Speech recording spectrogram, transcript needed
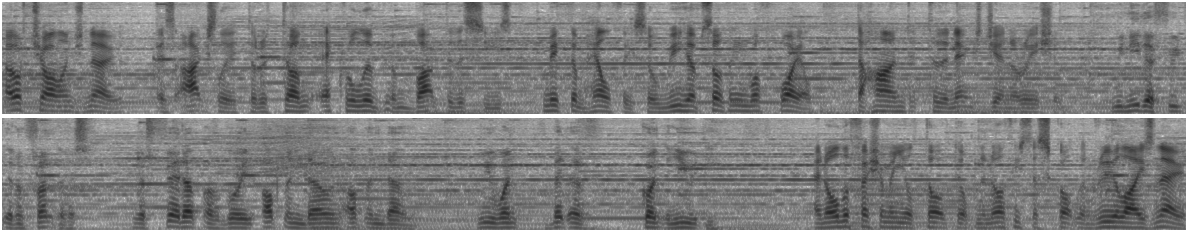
Our challenge now is actually to return equilibrium back to the seas, make them healthy so we have something worthwhile to hand to the next generation. We need a future in front of us. We're fed up of going up and down, up and down. We want a bit of continuity. And all the fishermen you'll talk to up in the northeast of Scotland realise now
